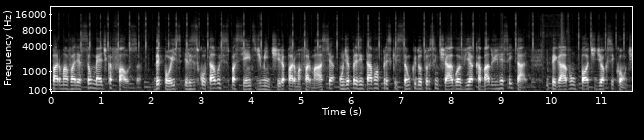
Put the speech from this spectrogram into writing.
para uma avaliação médica falsa. Depois, eles escoltavam esses pacientes de mentira para uma farmácia, onde apresentavam a prescrição que o Dr. Santiago havia acabado de receitar e pegavam um pote de Oxycontin.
